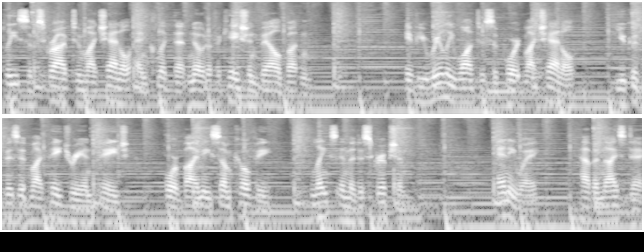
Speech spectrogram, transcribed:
please subscribe to my channel and click that notification bell button. If you really want to support my channel, you could visit my Patreon page, or buy me some coffee, links in the description. Anyway, have a nice day.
